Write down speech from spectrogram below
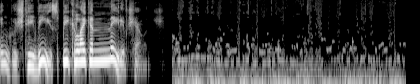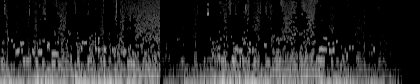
English TV Speak Like a Native Challenge.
